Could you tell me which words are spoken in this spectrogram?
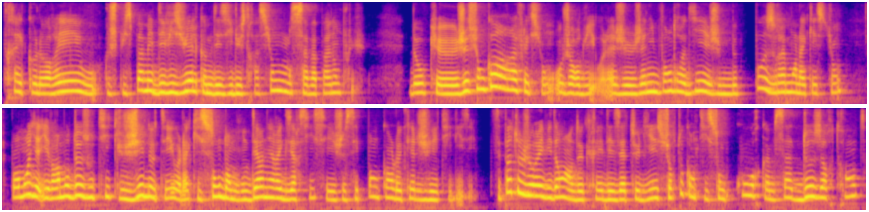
très colorée ou que je puisse pas mettre des visuels comme des illustrations, ça va pas non plus. Donc euh, je suis encore en réflexion aujourd'hui. Voilà, j'anime vendredi et je me pose vraiment la question. Pour moi, il y, a vraiment deux outils que j'ai notés, voilà, qui sont dans mon dernier exercice et je ne sais pas encore lequel je vais utiliser. C'est pas toujours évident hein, de créer des ateliers, surtout quand ils sont courts comme ça, 2h30.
